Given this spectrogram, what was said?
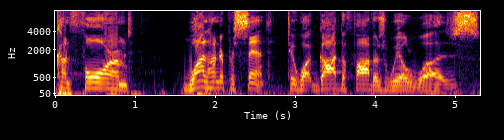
conformed 100% to what God the Father's will was.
